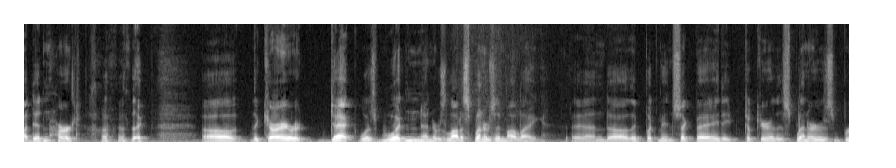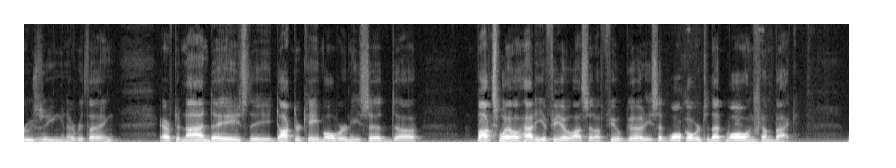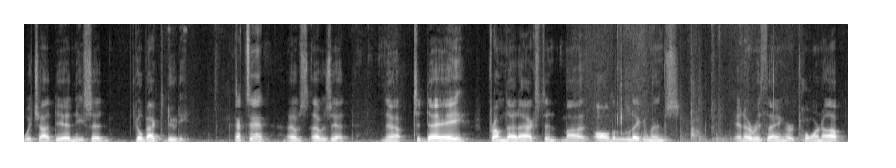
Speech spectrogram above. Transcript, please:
I didn't hurt. they, uh, the carrier deck was wooden, and there was a lot of splinters in my leg. And uh, they put me in sick bay. They took care of the splinters, bruising, and everything. After nine days, the doctor came over and he said, uh, Boxwell, how do you feel? I said, I feel good. He said, walk over to that wall and come back, which I did. And he said, go back to duty. That's it. That was that was it. Now today, from that accident, my all the ligaments and everything are torn up.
